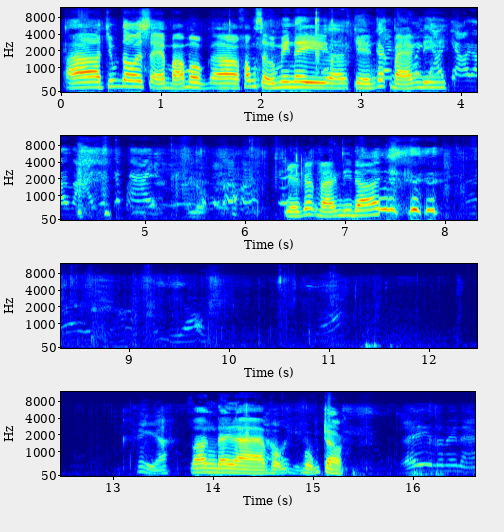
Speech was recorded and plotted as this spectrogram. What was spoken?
à, chúng tôi sẽ mở một ờ, phóng sự mini ờ, chuyện các bạn đi. chuyện các bạn đi đới Cái gì vậy? vâng đây là vũng vũng tròn Đấy, lên đây nè.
